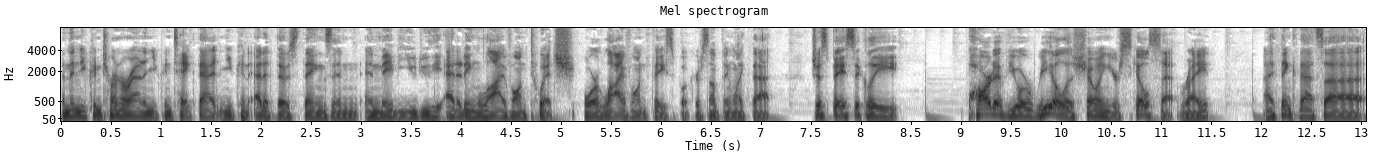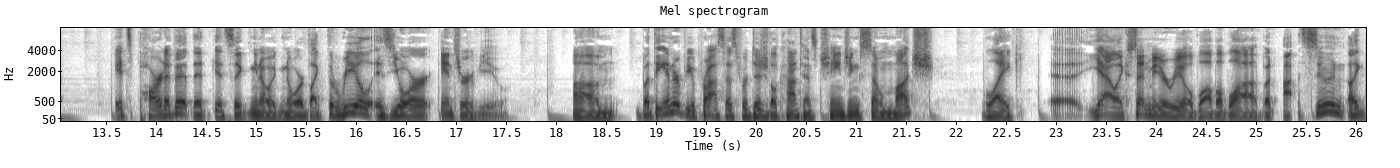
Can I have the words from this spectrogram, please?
And then you can turn around and you can take that and you can edit those things and and maybe you do the editing live on Twitch or live on Facebook or something like that. Just basically part of your reel is showing your skill set, right? I think that's uh it's part of it that gets you know ignored. Like the reel is your interview. Um but the interview process for digital content's changing so much like uh, yeah, like send me a reel blah blah blah, but uh, soon like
